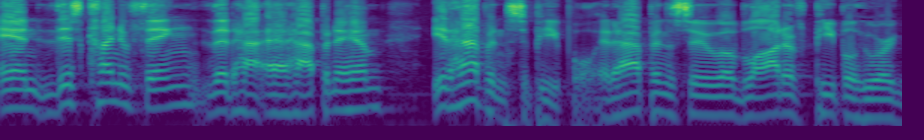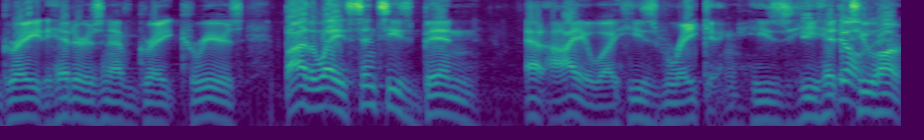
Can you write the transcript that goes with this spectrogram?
And this kind of thing that ha- happened to him, it happens to people. It happens to a lot of people who are great hitters and have great careers. By the way, since he's been at Iowa, he's raking. He's he hit killing two home,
